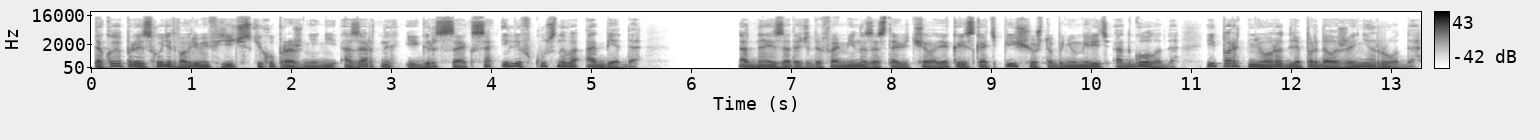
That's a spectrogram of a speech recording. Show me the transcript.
Такое происходит во время физических упражнений, азартных игр, секса или вкусного обеда. Одна из задач дофамина – заставить человека искать пищу, чтобы не умереть от голода, и партнера для продолжения рода.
